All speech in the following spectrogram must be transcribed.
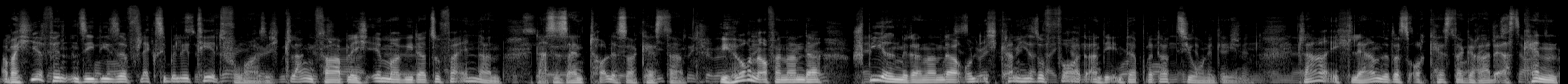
Aber hier finden Sie diese Flexibilität vor, sich klangfarblich immer wieder zu verändern. Das ist ein tolles Orchester. Wir hören aufeinander, spielen miteinander und ich kann hier sofort an die Interpretation gehen. Klar, ich lerne das Orchester gerade erst kennen,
